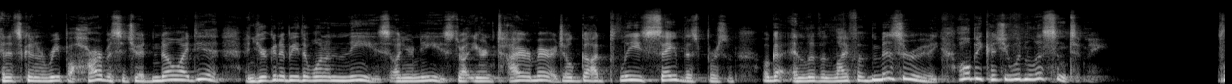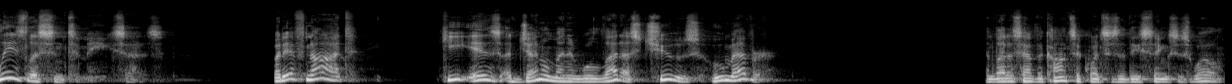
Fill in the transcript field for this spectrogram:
and it's going to reap a harvest that you had no idea. And you're going to be the one on the knees, on your knees throughout your entire marriage. Oh God, please save this person. Oh God, and live a life of misery, all because you wouldn't listen to me. Please listen to me, he says. But if not, he is a gentleman and will let us choose whomever and let us have the consequences of these things as well.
